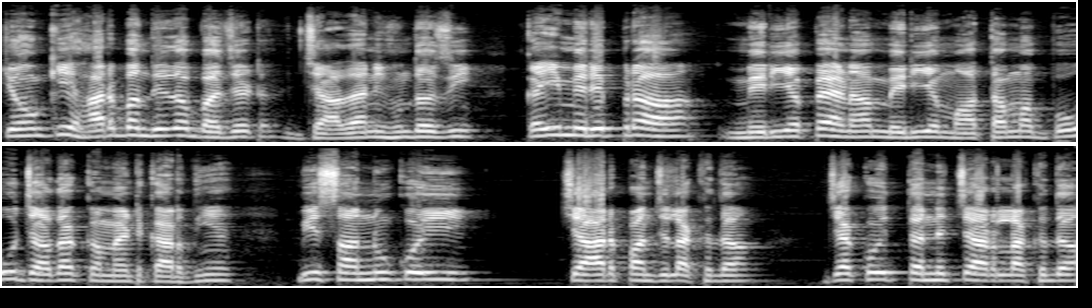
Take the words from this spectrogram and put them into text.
ਕਿਉਂਕਿ ਹਰ ਬੰਦੇ ਦਾ ਬਜਟ ਜ਼ਿਆਦਾ ਨਹੀਂ ਹੁੰਦਾ ਸੀ ਕਈ ਮੇਰੇ ਭਰਾ, ਮੇਰੀਆਂ ਭੈਣਾਂ, ਮੇਰੀਆਂ ਮਾਤਾਵਾਂ ਬਹੁਤ ਜ਼ਿਆਦਾ ਕਮੈਂਟ ਕਰਦੀਆਂ ਵੀ ਸਾਨੂੰ ਕੋਈ 4-5 ਲੱਖ ਦਾ ਜਾਂ ਕੋਈ 3-4 ਲੱਖ ਦਾ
